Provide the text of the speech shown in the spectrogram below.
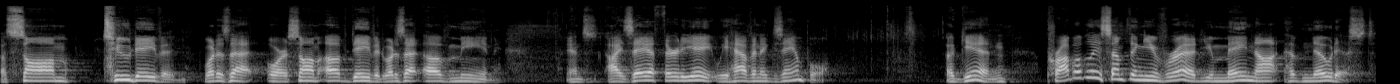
A psalm to David. What is that? Or a psalm of David. What does that of mean? And Isaiah 38, we have an example. Again, probably something you've read you may not have noticed.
